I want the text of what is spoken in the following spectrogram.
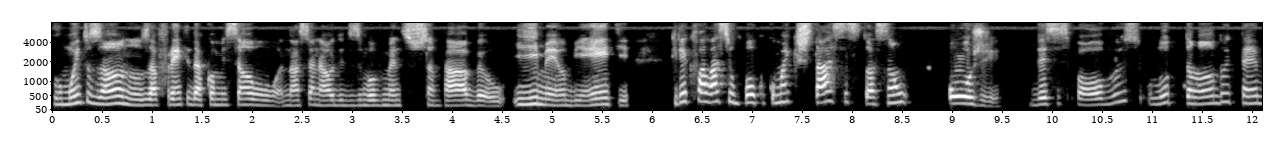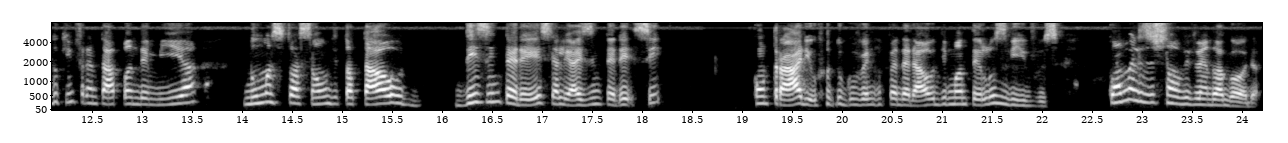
por muitos anos, à frente da Comissão Nacional de Desenvolvimento Sustentável e Meio Ambiente, queria que falasse um pouco como é que está essa situação hoje, desses povos lutando e tendo que enfrentar a pandemia numa situação de total desinteresse, aliás, interesse contrário do governo federal de mantê-los vivos. Como eles estão vivendo agora?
